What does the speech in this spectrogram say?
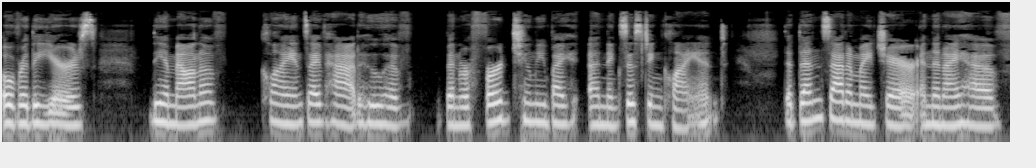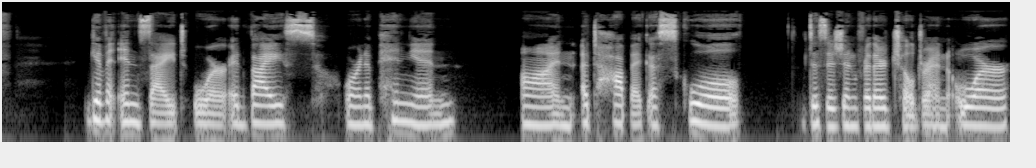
over the years, the amount of clients I've had who have been referred to me by an existing client that then sat in my chair and then I have given insight or advice or an opinion on a topic, a school decision for their children or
